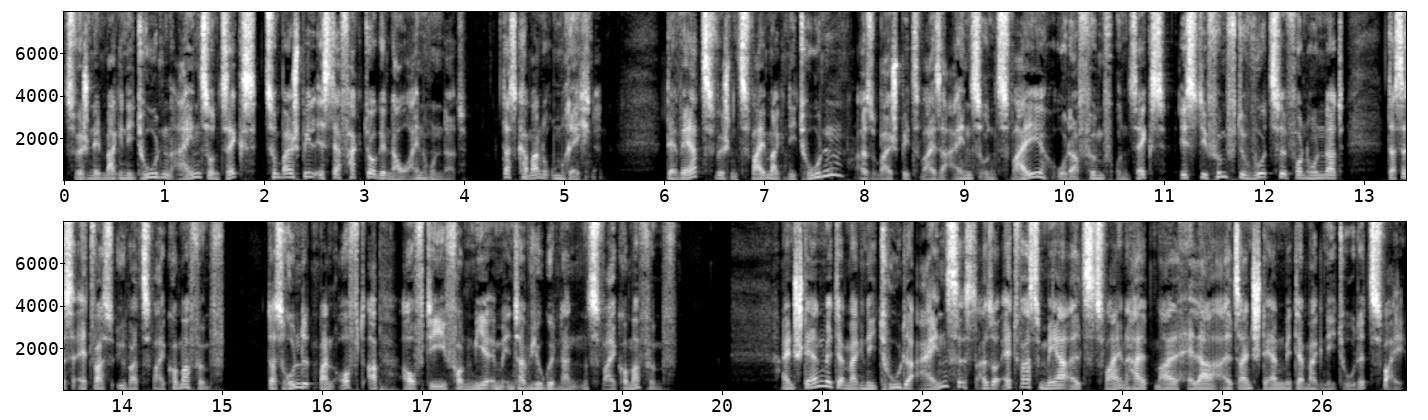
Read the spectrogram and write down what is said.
Zwischen den Magnituden 1 und 6 zum Beispiel ist der Faktor genau 100. Das kann man umrechnen. Der Wert zwischen zwei Magnituden, also beispielsweise 1 und 2 oder 5 und 6, ist die fünfte Wurzel von 100, das ist etwas über 2,5. Das rundet man oft ab auf die von mir im Interview genannten 2,5. Ein Stern mit der Magnitude 1 ist also etwas mehr als zweieinhalb Mal heller als ein Stern mit der Magnitude 2.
